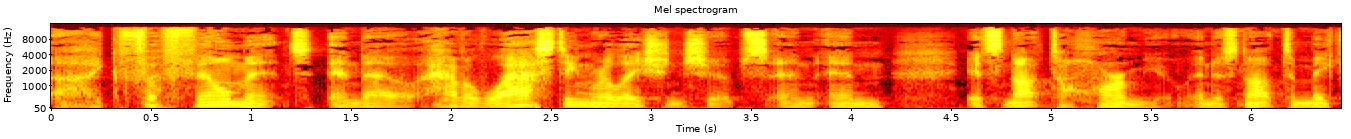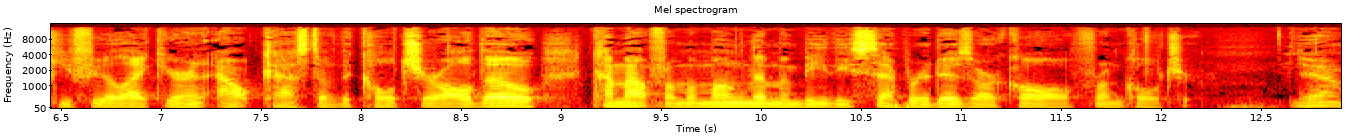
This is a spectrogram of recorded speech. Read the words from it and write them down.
uh, like fulfillment and to have a lasting relationships, and and it's not to harm you, and it's not to make you feel like you're an outcast of the culture. Although come out from among them and be thee separate is our call from culture. Yeah.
